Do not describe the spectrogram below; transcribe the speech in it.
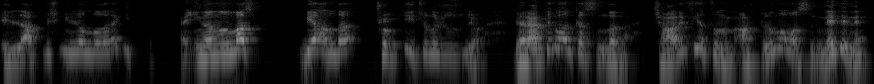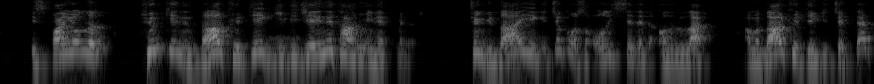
50-60 milyon dolara gitti. Yani inanılmaz bir anda çöktüğü için ucuzluyor. Garanti Bankası'nda da çağrı fiyatının arttırılmaması nedeni İspanyolların Türkiye'nin daha kötüye gideceğini tahmin etmeleri. Çünkü daha iyi gidecek olsa o hisseleri alırlar. Ama daha kötüye gidecekler.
